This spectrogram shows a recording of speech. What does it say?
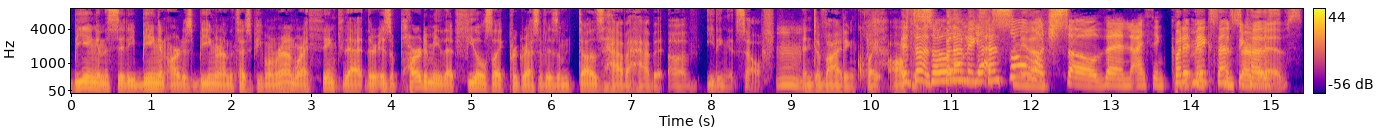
being in the city, being an artist, being around the types of people I'm around, where I think that there is a part of me that feels like progressivism does have a habit of eating itself mm. and dividing quite often. It does. but that makes yeah, sense to so me, much so. Then I think, But it makes sense because conservatives.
